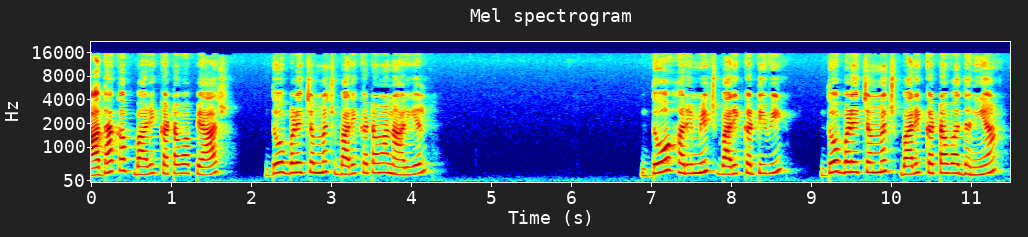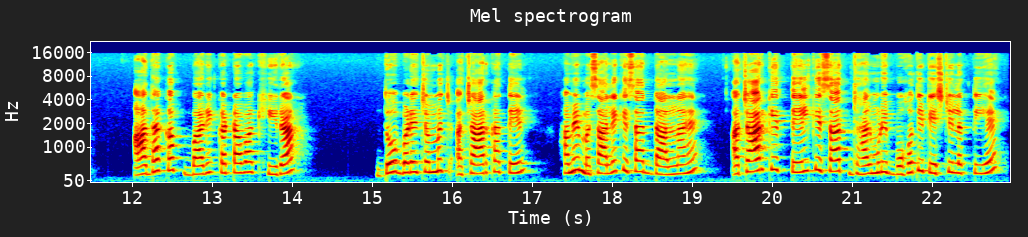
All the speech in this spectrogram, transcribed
आधा कप बारीक कटा हुआ प्याज। दो बड़े चम्मच बारीक कटा हुआ नारियल। दो हरी मिर्च बारीक कटी हुई, दो बड़े चम्मच बारीक कटा हुआ धनिया, आधा कप बारीक कटा हुआ खीरा, दो बड़े चम्मच अचार का तेल। हमें मसाले के साथ डालना है। अचार के तेल के साथ झालमुड़ी बहुत ही टेस्टी लगती है।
